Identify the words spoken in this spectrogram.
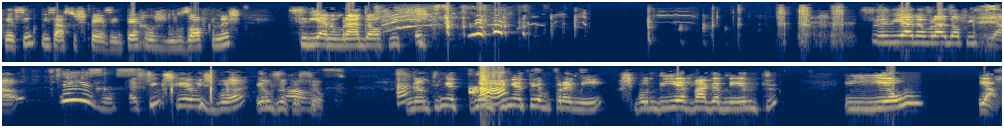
que assim que pisasse os pés em terras lusófonas, seria a oficial. seria a oficial. Jesus. Assim que cheguei a Lisboa, ele desapareceu. Ah? Não, tinha, não ah? tinha tempo para mim, respondia vagamente e eu, yeah,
